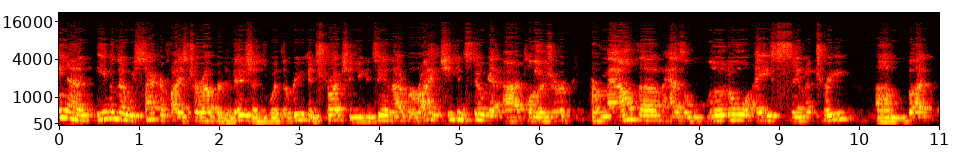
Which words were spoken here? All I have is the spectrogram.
And even though we sacrificed her upper divisions with the reconstruction, you can see in the upper right, she can still get eye closure. Her mouth uh, has a little asymmetry, um, but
